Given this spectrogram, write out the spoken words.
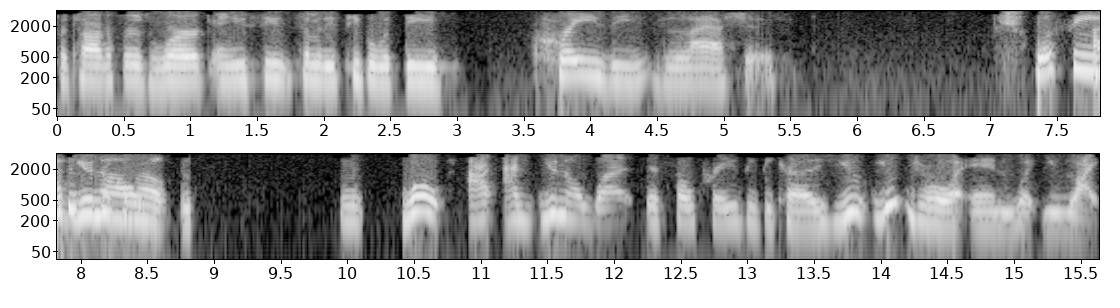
photographers' work, and you see some of these people with these crazy lashes? Well, see, you know, about, well, I, I, you know what? It's so crazy because you you draw in what you like.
